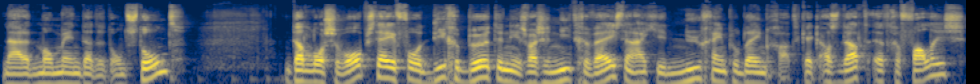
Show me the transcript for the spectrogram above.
naar het moment dat het ontstond. Dat lossen we op. Stel je voor, die gebeurtenis was er niet geweest, dan had je nu geen probleem gehad. Kijk, als dat het geval is,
